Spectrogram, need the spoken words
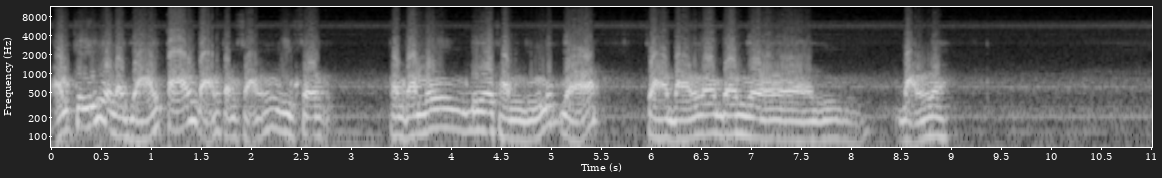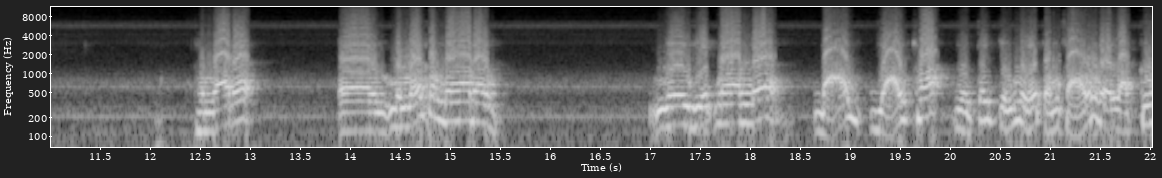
ông ký là giải tán đảng cộng sản Liên Xô. Thành ra mới đưa thành những nước nhỏ. Chào bạn ờ, Daniel um, Đặng thành ra đó à, mình nói không ra đâu người Việt Nam đó đã giải thoát được cái chủ nghĩa cộng sản gọi là cứu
